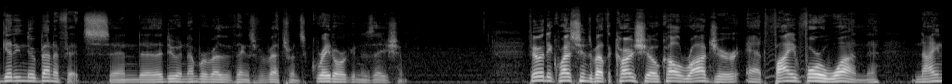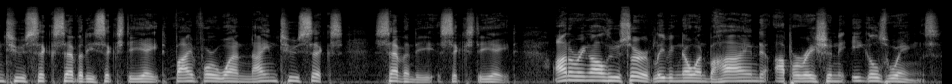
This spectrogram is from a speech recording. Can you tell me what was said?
getting their benefits, and uh, they do a number of other things for veterans. Great organization. If you have any questions about the car show, call Roger at 541 926 7068. 541 926 7068. Honoring all who serve, leaving no one behind. Operation Eagle's Wings.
